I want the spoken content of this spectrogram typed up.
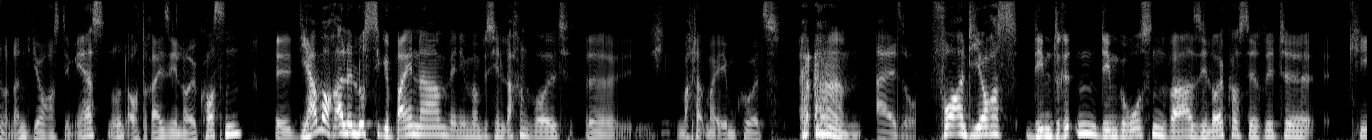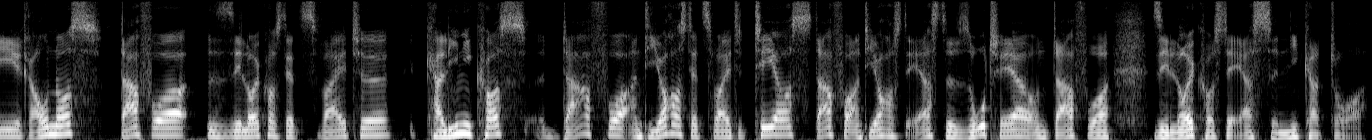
und Antiochos I. und auch drei Seleukossen. Äh, die haben auch alle lustige Beinamen, wenn ihr mal ein bisschen lachen wollt. Äh, ich mach das mal eben kurz. also, vor Antiochos III., dem Großen, war Seleukos III. Keraunos, davor Seleukos II., Kalinikos, davor Antiochos II., Theos, davor Antiochos I., Soter und davor Seleukos I., Nikator.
